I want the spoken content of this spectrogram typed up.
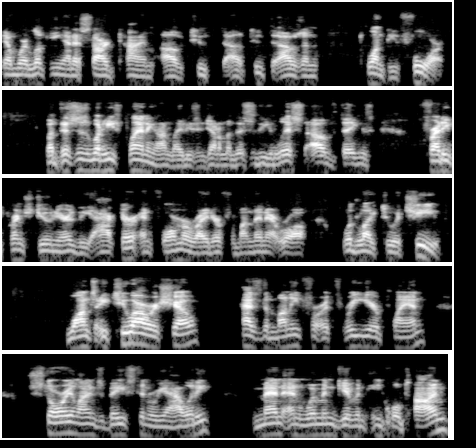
then we're looking at a start time of two, uh, 2024. But this is what he's planning on, ladies and gentlemen. This is the list of things Freddie Prinze Jr., the actor and former writer for Monday Night Raw, would like to achieve. Wants a two hour show, has the money for a three year plan, storylines based in reality, men and women given equal time,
